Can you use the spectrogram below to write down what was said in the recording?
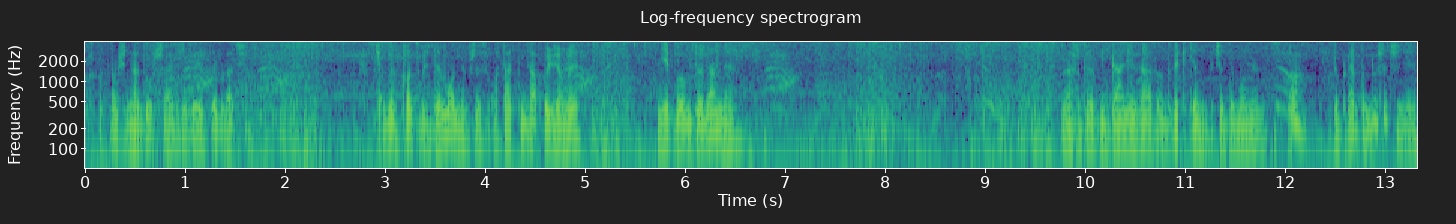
Skupiam się na duszach, żeby je zebrać. Chciałbym w końcu być demonem. Przez ostatnie dwa poziomy nie było mi to dane. Nasz drogi Danie zaraz odwyknie od bycia demonem. O, zebrałem tą duszę czy nie?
